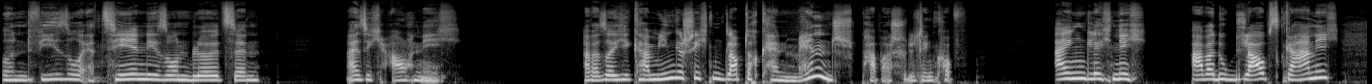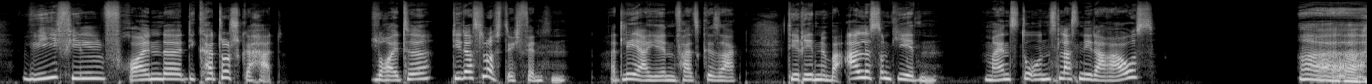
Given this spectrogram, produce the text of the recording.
Und wieso erzählen die so einen Blödsinn? Weiß ich auch nicht. Aber solche Kamingeschichten glaubt doch kein Mensch, Papa schüttelt den Kopf. Eigentlich nicht. Aber du glaubst gar nicht, wie viel Freunde die Kartuschke hat. Leute, die das lustig finden. Hat Lea jedenfalls gesagt. Die reden über alles und jeden. Meinst du, uns lassen die da raus? Ah,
